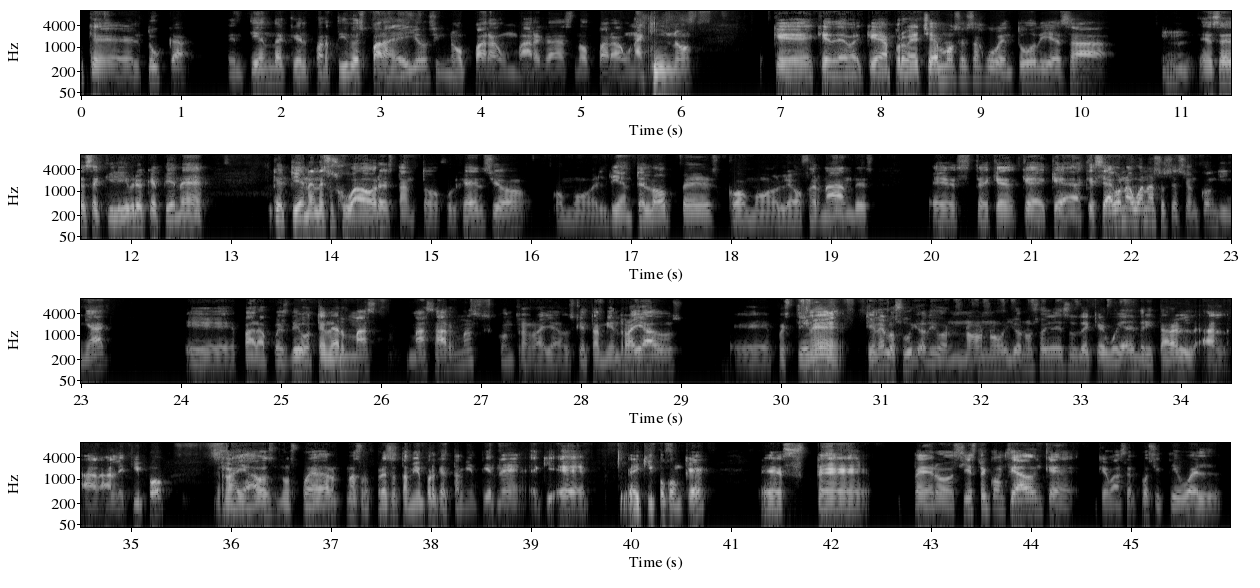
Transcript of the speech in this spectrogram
que el Tuca entienda que el partido es para ellos y no para un Vargas, no para un Aquino, que, que, aprovechemos esa juventud y esa, ese desequilibrio que, tiene, que tienen esos jugadores, tanto Fulgencio como el Diente López, como Leo Fernández, este, que, que, que, se haga una buena asociación con Guiñac eh, para, pues digo, tener más, más armas contra Rayados, que también Rayados eh, pues tiene, tiene lo suyo. Digo, no, no, yo no soy de esos de que voy a al, al equipo. Rayados nos puede dar una sorpresa también porque también tiene eh, equipo con qué. Este, pero sí estoy confiado en que, que va a ser positivo el,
